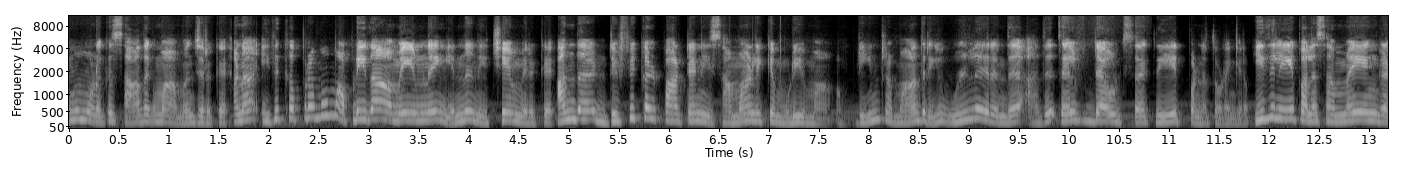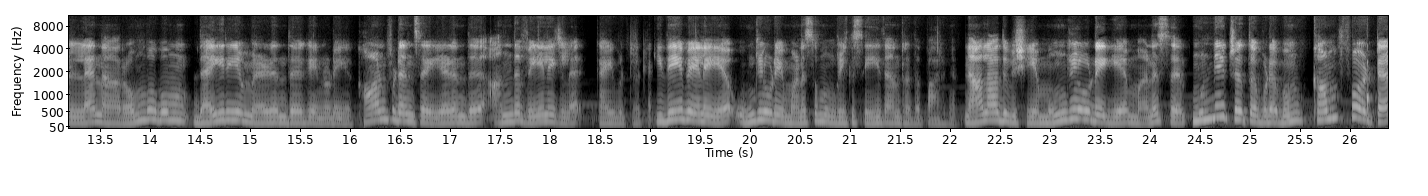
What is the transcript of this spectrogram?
டைமும் உனக்கு சாதகமா அமைஞ்சிருக்கு. ஆனா இதுக்கப்புறமும் அப்படிதான் அமையும்னு என்ன நிச்சயம் இருக்கு? அந்த டிஃபிகல்ட் பார்ட்டை நீ சமாளிக்க முடியுமா? அப்படின்ற மாதிரி உள்ள இருந்து அது செல்ஃப் டவுட்ஸ கிரியேட் பண்ண தொடங்கிடும் இதுலயே பல சமயங்கள்ல நான் ரொம்பவும் தைரியம் இழந்து என்னுடைய கான்பிடன்ஸை இழந்து அந்த வேலைகளை கைவிட்டிருக்கேன். இதே வேலையை உங்களுடைய மனசும் உங்களுக்கு செய்தான்றதை பாருங்க. நாலாவது விஷயம் உங்களுடைய மனசு முன்னேற்றத்தை விடவும் கம்ஃபர்ட்டை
